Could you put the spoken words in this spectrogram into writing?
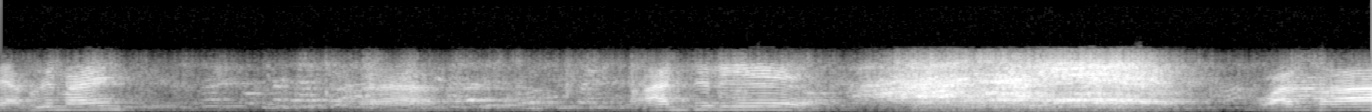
แตะพื้นไหมอ่าอัญชลี วันพระ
